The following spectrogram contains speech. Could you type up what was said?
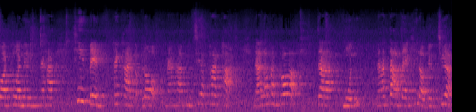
กรณ์ตัวหนึ่งนะคะ ที่เป็นคล้ายๆกับรอบนะคะมีเชือกพาดผ่านนะแล้วมันก็จะหมุนนะคะตามแรงที่เราดึงเชือก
